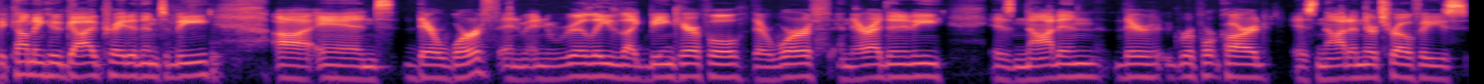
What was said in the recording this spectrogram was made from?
becoming who God created them to be, uh, and their worth, and and really like being careful. Their worth and their identity is not in their report card. it's not in their trophies.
